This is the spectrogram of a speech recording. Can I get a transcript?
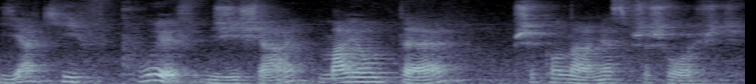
jaki wpływ dzisiaj mają te przekonania z przeszłości.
